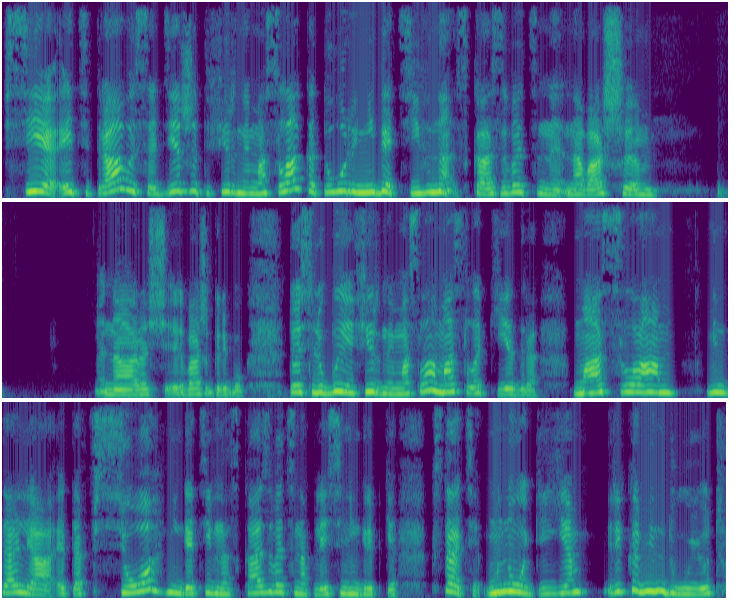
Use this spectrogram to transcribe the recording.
Все эти травы содержат эфирные масла, которые негативно сказываются на, на ваш на ваш грибок. То есть любые эфирные масла, масло кедра, масло миндаля. Это все негативно сказывается на плесени и грибке. Кстати, многие рекомендуют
